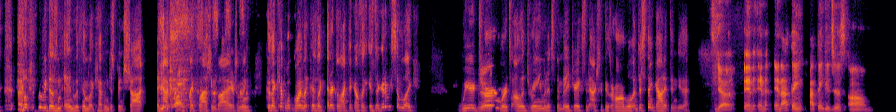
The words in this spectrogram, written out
i hope the movie doesn't end with him like having just been shot and have like flashing by or something because I kept going like because like Intergalactic, I was like, is there gonna be some like weird turn yeah. where it's all a dream and it's the Matrix and actually things are horrible? And just thank God it didn't do that. Yeah, and and and I think I think it just um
